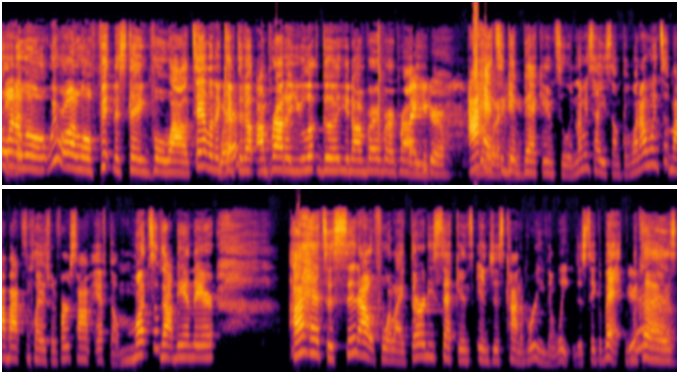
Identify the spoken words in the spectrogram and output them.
were on a little. We were on a little fitness thing for a while. Taylor done kept it up. I'm proud of you. Look good. You know, I'm very, very proud of Thank you, girl. I had to I get back into it. Let me tell you something. When I went to my boxing class for the first time after months of not being there, I had to sit out for like 30 seconds and just kind of breathe and wait and just take it back Yeah. because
